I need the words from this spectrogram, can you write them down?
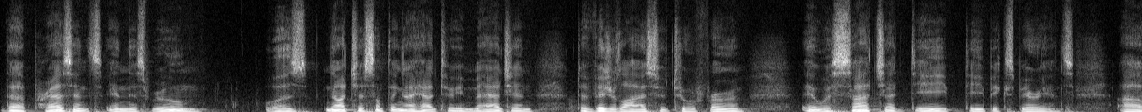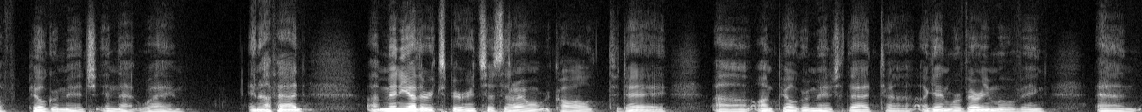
the presence in this room was not just something I had to imagine, to visualize, to affirm. It was such a deep, deep experience of pilgrimage in that way. And I've had uh, many other experiences that I won't recall today uh, on pilgrimage that, uh, again, were very moving and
